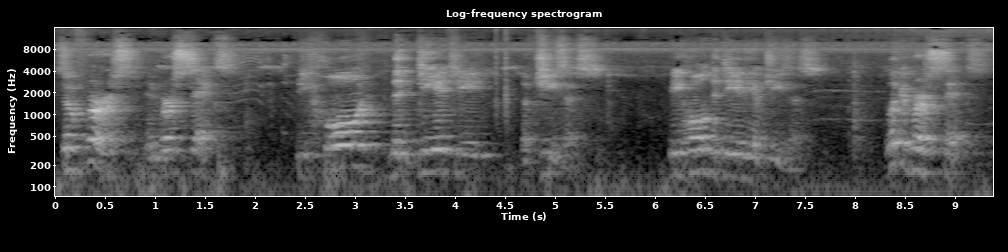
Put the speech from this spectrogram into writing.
So first, in verse 6, behold the deity of Jesus. Behold the deity of Jesus. Look at verse 6.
